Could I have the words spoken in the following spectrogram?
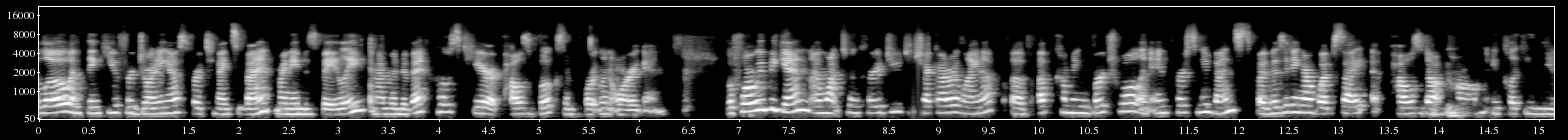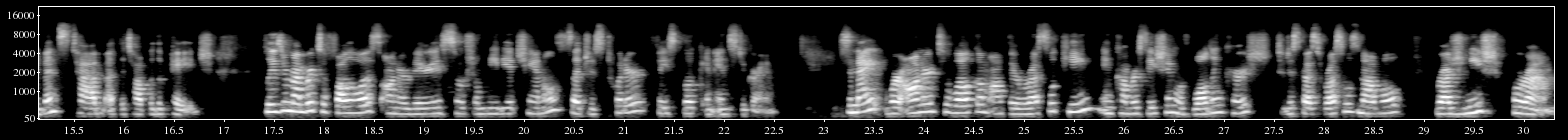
Hello, and thank you for joining us for tonight's event. My name is Bailey, and I'm an event host here at Powell's Books in Portland, Oregon. Before we begin, I want to encourage you to check out our lineup of upcoming virtual and in-person events by visiting our website at powells.com and clicking the events tab at the top of the page. Please remember to follow us on our various social media channels such as Twitter, Facebook, and Instagram. Tonight, we're honored to welcome author Russell King in conversation with Walden Kirsch to discuss Russell's novel, Rajneeshpuram.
